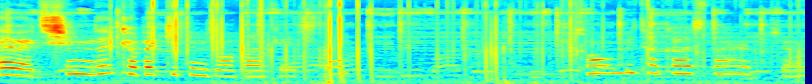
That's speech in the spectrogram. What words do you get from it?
Evet şimdi köpek kitimiz oldu arkadaşlar. Son bir takas daha yapacağım.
